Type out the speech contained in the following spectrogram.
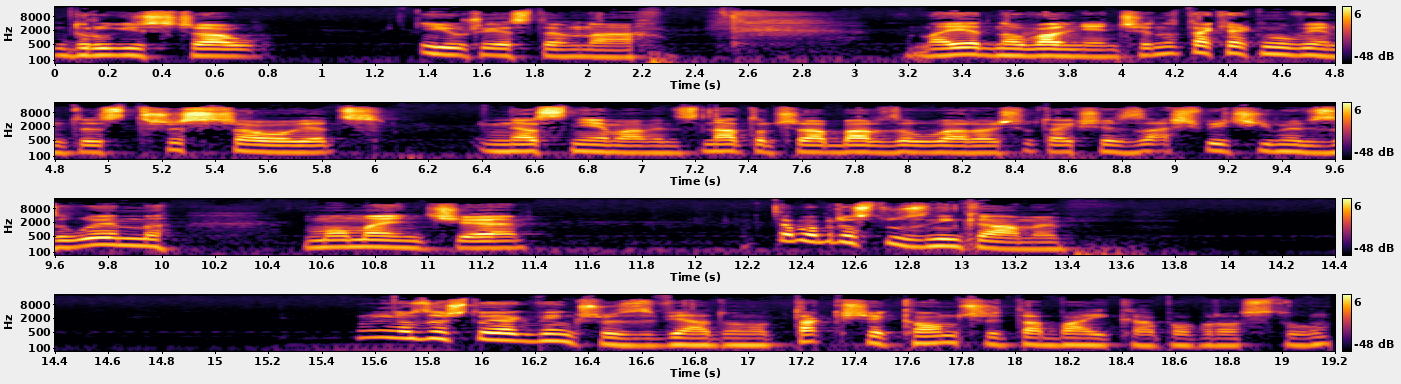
drugi strzał i już jestem na, na jedno walnięcie. No tak jak mówiłem, to jest trzy strzałowiec i nas nie ma, więc na to trzeba bardzo uważać. Tutaj jak się zaświecimy w złym momencie, to po prostu znikamy. No zresztą jak większość zwiadu, no tak się kończy ta bajka po prostu.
